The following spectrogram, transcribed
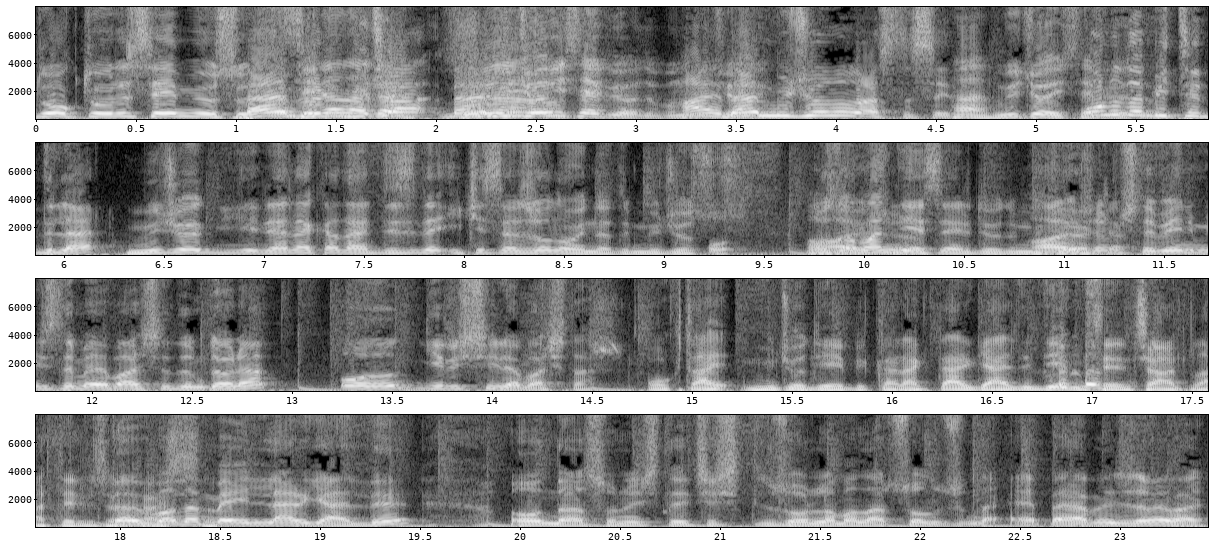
Doktoru sevmiyorsun. Ben- Sinan Aga. ben- Müco'yu seviyordu. Bu Hayır Müco'yu. ben Müco'nun hastasıydım. Ha Müco'yu seviyordu. Onu da bitirdiler. Müco gelene kadar dizide iki sezon oynadı Mücosuz. O, Hayır zaman canım. niye seyrediyordun Hayır Müco'yu? canım, işte benim izlemeye başladığım dönem onun girişiyle başlar. Oktay Müco diye bir karakter geldi diye mi seni çağırdılar televizyon Tabii bana karşısına? mailler geldi. Ondan sonra işte çeşitli zorlamalar sonucunda hep beraber izlemeye var.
